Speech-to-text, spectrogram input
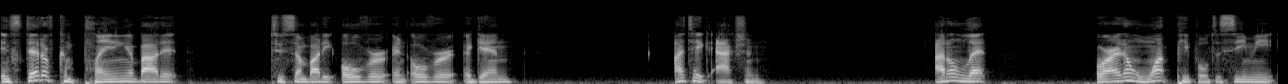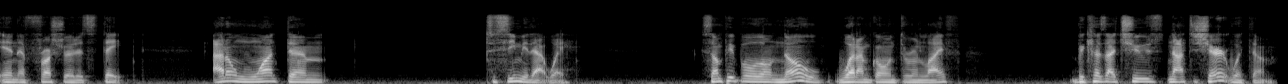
instead of complaining about it to somebody over and over again, I take action. I don't let or I don't want people to see me in a frustrated state. I don't want them to see me that way. Some people don't know what I'm going through in life because I choose not to share it with them.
